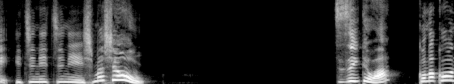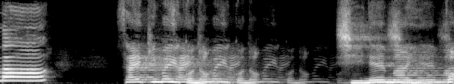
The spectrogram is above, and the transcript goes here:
い一日にしましょう。続いてはこのコーナー。佐伯真由子のシネマユコ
